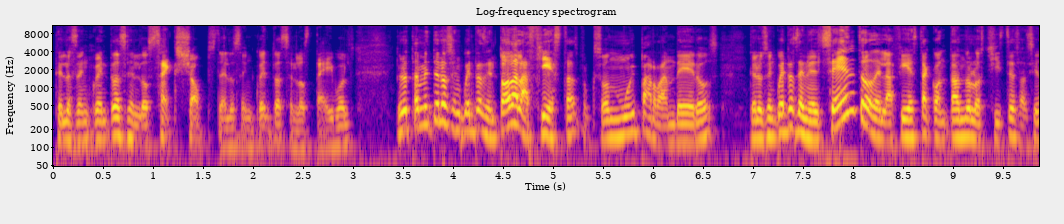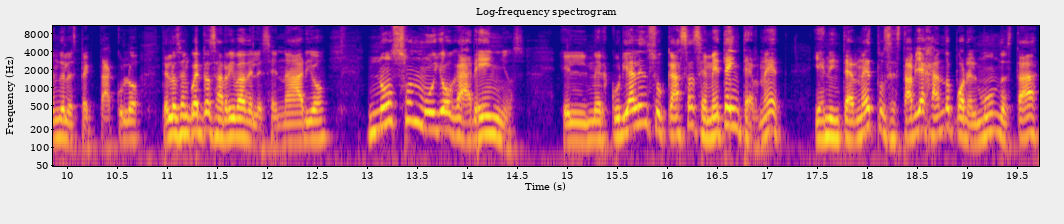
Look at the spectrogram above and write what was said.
te los encuentras en los sex shops, te los encuentras en los tables, pero también te los encuentras en todas las fiestas, porque son muy parranderos, te los encuentras en el centro de la fiesta contando los chistes, haciendo el espectáculo, te los encuentras arriba del escenario, no son muy hogareños. El mercurial en su casa se mete a internet Y en internet, pues está viajando por el mundo, está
